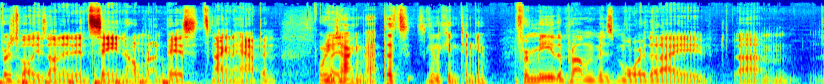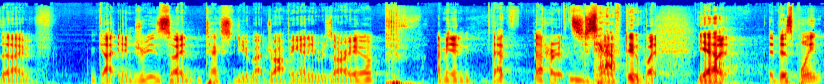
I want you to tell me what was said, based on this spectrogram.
first of all, he's on an insane home run pace. It's not going to happen. What are you talking about? That's going to continue. For me, the problem is more that I um, that I've got injuries. So I texted you about dropping Eddie Rosario. Pff, I mean, that that hurts. You just have to. But Yeah. But at this point,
